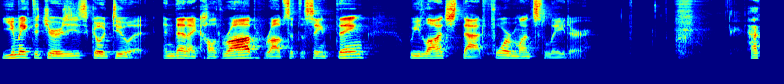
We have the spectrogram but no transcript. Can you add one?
You make the jerseys, go do it. And then I called Rob. Rob said the same thing. We launched that four months later. How,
